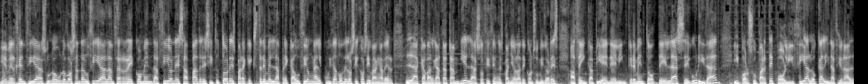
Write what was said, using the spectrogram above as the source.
Y Emergencias 112 Andalucía lanza recomendaciones a padres y tutores para que extremen la precaución al cuidado de los hijos y van a ver la cabalgata. También la Asociación Española de Consumidores hace hincapié en el incremento de la seguridad y por su parte Policía Local y Nacional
